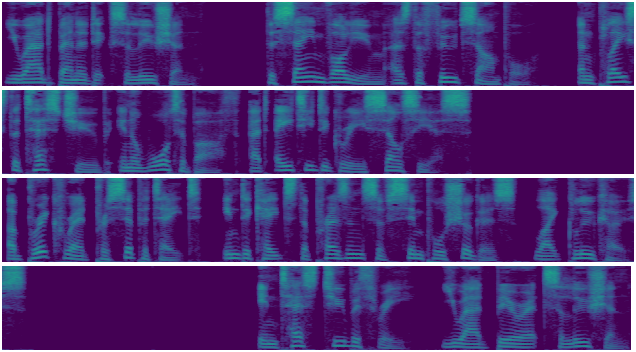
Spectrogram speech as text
you add Benedict solution, the same volume as the food sample, and place the test tube in a water bath at 80 degrees Celsius. A brick red precipitate indicates the presence of simple sugars like glucose. In test tube 3, you add Biuret solution,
